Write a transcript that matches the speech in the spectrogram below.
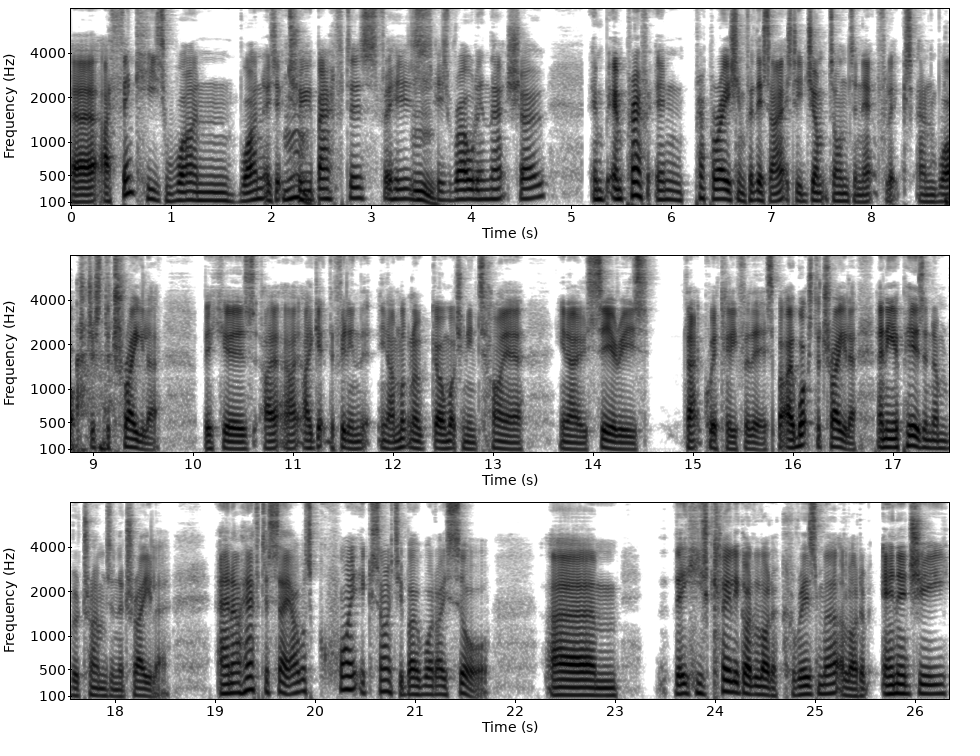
Uh, I think he's won one. Is it two BAFTAs for his his role in that show? In in, pref- in preparation for this, I actually jumped onto Netflix and watched just the trailer because I, I, I get the feeling that you know I'm not going to go and watch an entire you know series that quickly for this. But I watched the trailer and he appears a number of times in the trailer, and I have to say I was quite excited by what I saw. Um, that he's clearly got a lot of charisma, a lot of energy.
